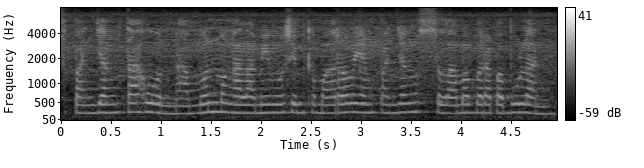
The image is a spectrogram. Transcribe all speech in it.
sepanjang tahun, namun mengalami musim kemarau yang panjang selama beberapa bulan.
